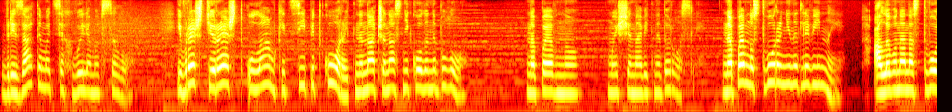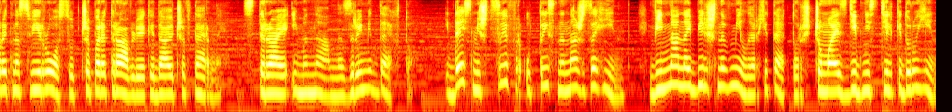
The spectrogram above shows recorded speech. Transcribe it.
врізатиметься хвилями в село. І врешті-решт уламки ці підкорить, неначе нас ніколи не було. Напевно, ми ще навіть не дорослі. Напевно, створені не для війни, але вона нас творить на свій розсуд чи перетравлює, кидаючи в терни, стирає імена в незримі дехто. І десь між цифр утисне наш загін. Війна найбільш невмілий архітектор, що має здібність тільки до руїн.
